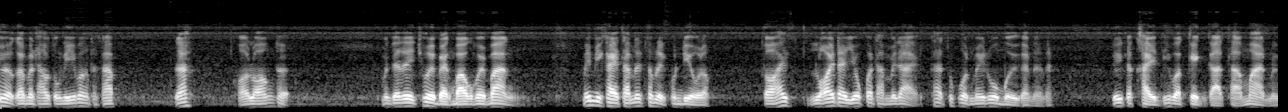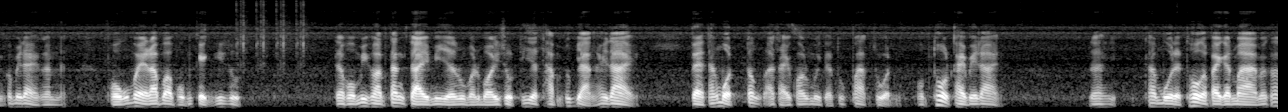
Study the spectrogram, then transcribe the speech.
ช่วยกันบรรเทาตรงนี้บ้างเถอะครับ นะ ขอร้องเถอะ มันจะได้ช่วยแบ่งเบากันไปบ้าง ไม่มีใครทำได้สำเร็จคนเดียวหรอก ต่อให้ร้อยนายกก็ทำไม่ได้ ถ้าทุกคนไม่ร่วมมือกันนะนะหรือถ้าใครที่ว่าเก่งกาจสามารถมันก็ไม่ได้ทั้งนั้นนะผมก็ไม่รับว่าผมเก่งที่สุด แต่ผมมีความตั้งใจมีจรรยาบรรบริสุทธิ์ที่จะทำทุกอย่างให้ได้ แต่ทั้งหมดต้องอาศัยความร่วมมือจากทุกภาคส่วน ผมโทษใครไม่ได้นะถ้ามัวแต่โทษกันไปกันมา มันก็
